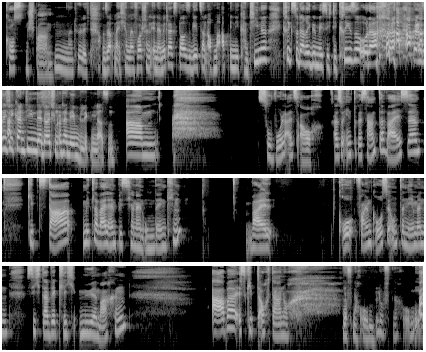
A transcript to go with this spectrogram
Kosten sparen. Hm, natürlich. Und sag mal, ich kann mir vorstellen, in der Mittagspause geht's dann auch mal ab in die Kantine. Kriegst du da regelmäßig die Krise oder können sich die Kantinen der deutschen Unternehmen blicken lassen? Ähm, sowohl als auch. Also interessanterweise gibt's da mittlerweile ein bisschen ein Umdenken, weil vor allem große Unternehmen sich da wirklich Mühe machen. Aber es gibt auch da noch Luft nach oben. Luft nach oben.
